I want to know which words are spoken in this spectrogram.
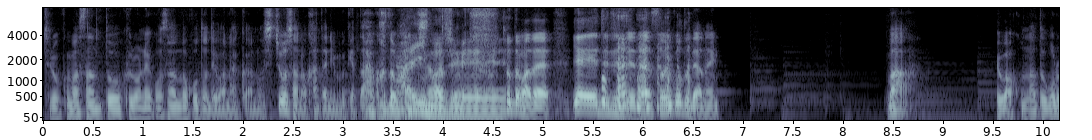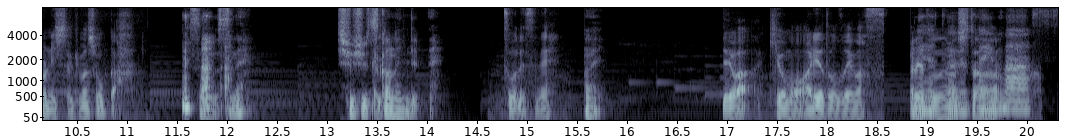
白熊さんと黒猫さんのことではなく、あの、視聴者の方に向けた言葉はい、にしたので、真面目。ちょっと待って、いやいや、違う違う違う、そういうことではない。まあ、今日はこんなところにしておきましょうか。そうですね。収集つかないんで。そうですね。はい。では、今日もありがとうございます。ありがとうございました。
